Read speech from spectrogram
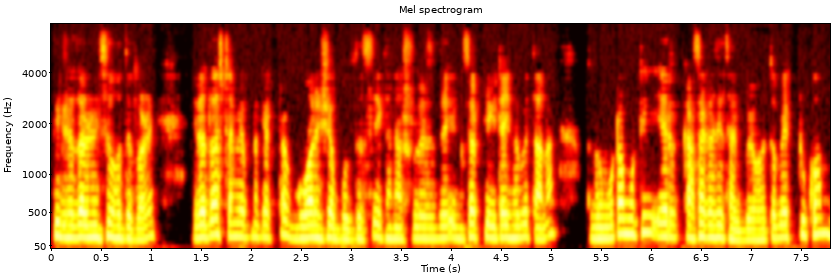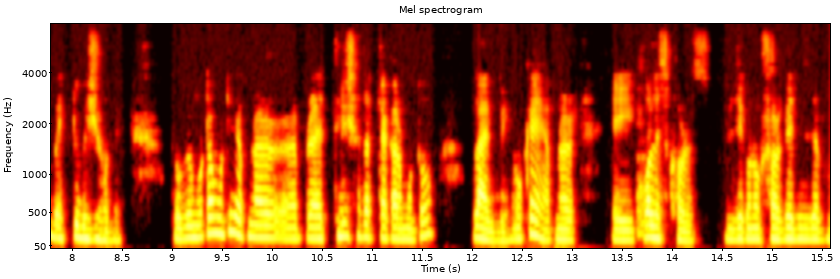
তিরিশ হাজার নিচে হতে পারে। এটা জাস্ট আমি আপনাকে একটা গোয়ার হিসাব বলতেছি। এখানে আসলে যে এক্স্যাক্টলি এটাই হবে তা না। তবে মোটামুটি এর কাছাকাছি থাকবে। হয়তো একটু কম বা একটু বেশি হবে। তবে মোটামুটি আপনার প্রায় তিরিশ হাজার টাকার মতো লাগবে। ওকে আপনার এই কলেজ খরচ। যে কোনো সরকারি যদি আপনি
